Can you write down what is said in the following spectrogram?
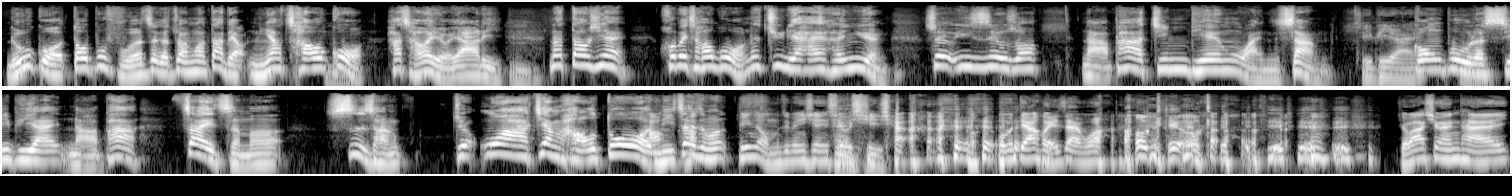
如果都不符合这个状况，代表你要超过它才会有压力。嗯、那到现在会不会超过？那距离还很远。所以意思就是说，哪怕今天晚上 CPI 公布了 CPI，哪怕再怎么市场。就哇，这样好多！哦！你再怎么，斌总，我们这边先休息一下，我们等下回再挖。OK OK。九八新闻台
